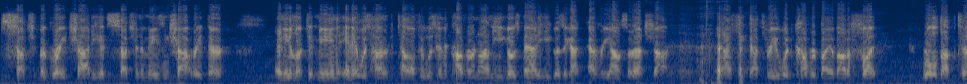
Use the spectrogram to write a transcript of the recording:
such a great shot. He hit such an amazing shot right there. And he looked at me, and, and it was hard to tell if it was in a cover or not. He goes, Maddie, he goes, I got every ounce of that shot. and I think that three wood covered by about a foot, rolled up to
